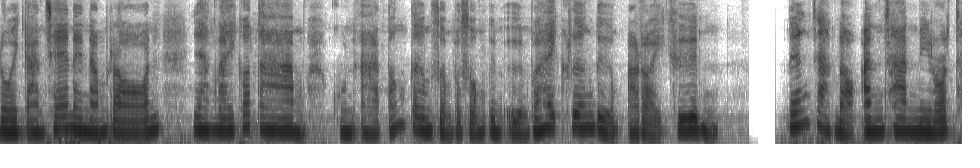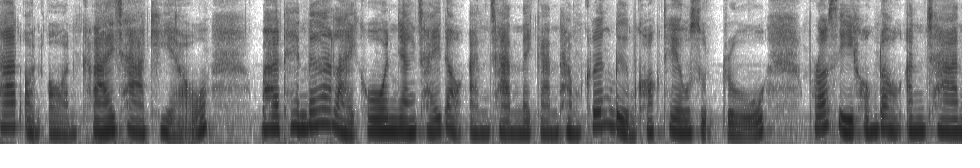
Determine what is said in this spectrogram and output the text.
โดยการแช่ในน้ำร้อน อย่างไรก็ตาม คุณอาจต้องเติมส่วนผสมอื่น ๆ เพื่อให้เครื่องดื่มอร่อยขึ้น เนื่องจากดอกอัญชันมีรสชาติอ่อนๆ คล้ายชาเขียว บาร์เทนเดอร์หลายคนยังใช้ดอกอัญชันในการทำเครื่องดื่มค็อกเทลสุดหรู เพราะสีของดอกอัญชัน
